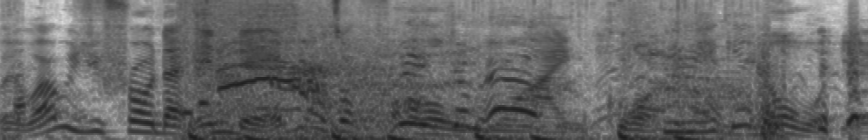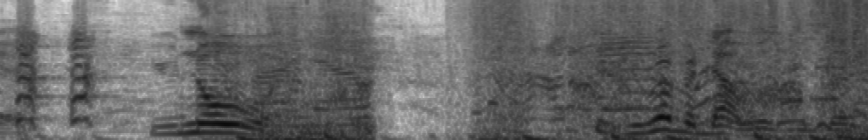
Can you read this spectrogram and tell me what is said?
Wait, why would you throw that in there? Everyone's on fire. Oh my god. You make You it? know what, yeah? You know what? Now. Whoever that was possessed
